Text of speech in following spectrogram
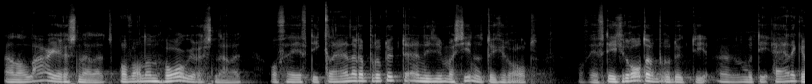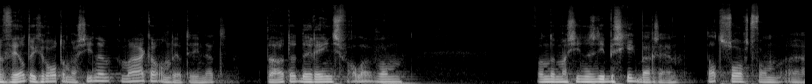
aan een lagere snelheid of aan een hogere snelheid? Of heeft hij kleinere producten en is die machine te groot? Of heeft hij grotere producten en moet hij eigenlijk een veel te grote machine maken omdat hij net buiten de range vallen van, van de machines die beschikbaar zijn? Dat soort van uh,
